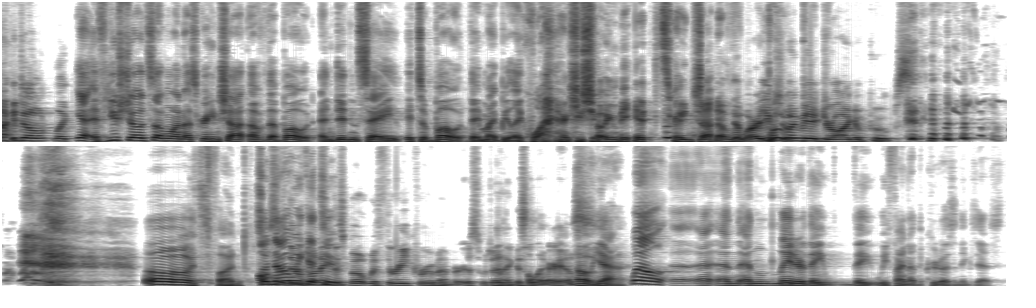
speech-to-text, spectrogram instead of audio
I don't like. yeah. If you showed someone a screenshot of the boat and didn't say it's a boat, they might be like, "Why are you showing me a screenshot of Why are you poop?" showing me a drawing of poops? Oh, it's fun. So also, now they're we get to this boat with three crew members, which I think is hilarious. Oh yeah. Well, uh, and and later they they we find out the crew doesn't exist.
